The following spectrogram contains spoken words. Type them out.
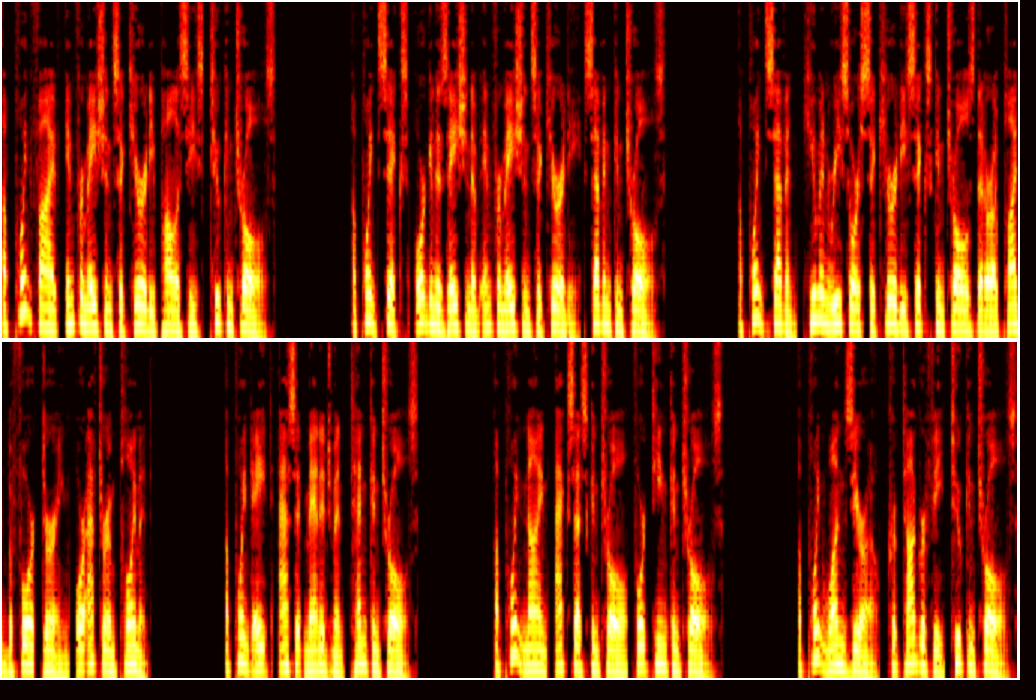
A point 5 Information security policies, 2 controls. A point 6 Organization of information security, 7 controls. A point 7, human resource security 6 controls that are applied before, during, or after employment. A point 8, asset management 10 controls. A point 9, access control 14 controls. A point 10, cryptography 2 controls.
